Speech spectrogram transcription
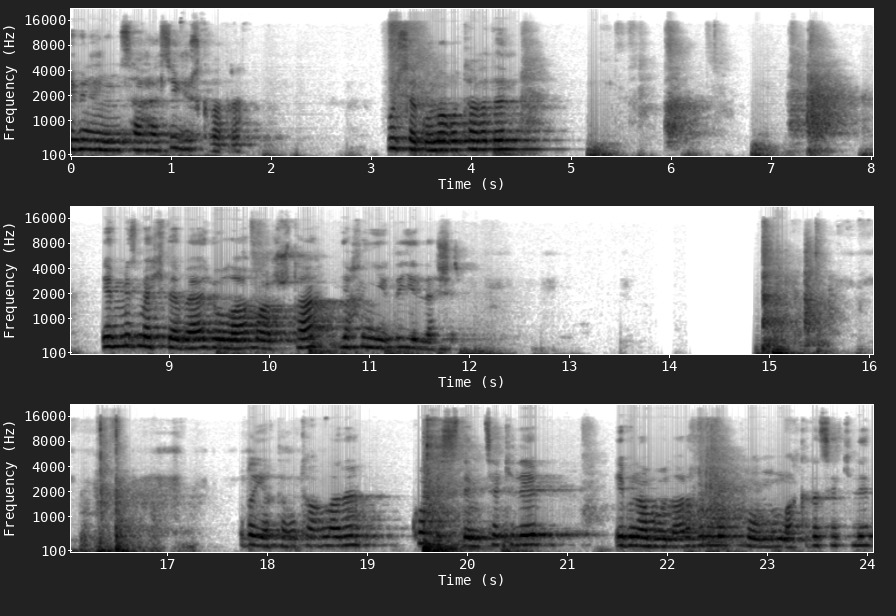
Evin ümumi sahəsi 100 kvadrat. Bu isə qonaq otağıdır. Evimiz məktəbə, yola, marşruta yaxın yerdə yerləşir. Bu da yataq otaqları. Kombi sistemi çəkilib. Evin aboyları vurulub, polunun lakı da çəkilib.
